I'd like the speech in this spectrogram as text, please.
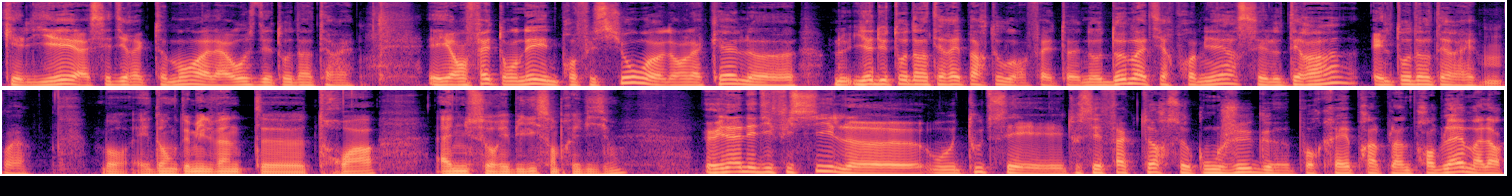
qui est liée assez directement à la hausse des taux d'intérêt. Et en fait, on est une profession euh, dans laquelle euh, il y a du taux d'intérêt partout. En fait, nos deux matières premières, c'est le terrain et le taux d'intérêt. Mmh. Voilà. Bon, et donc 2023, annus horribilis en prévision? Une année difficile euh, où toutes ces, tous ces facteurs se conjuguent pour créer plein, plein de problèmes. Alors,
